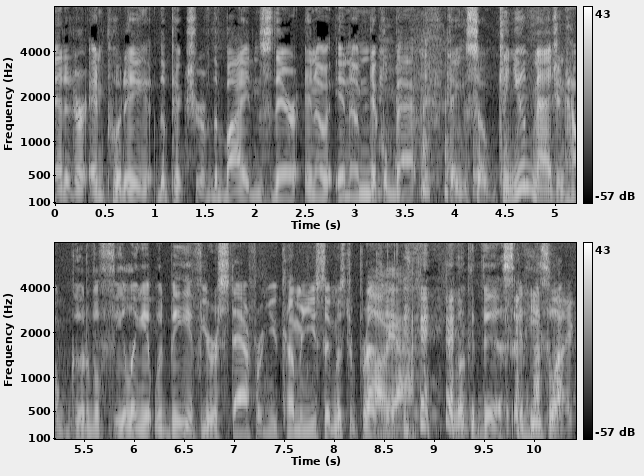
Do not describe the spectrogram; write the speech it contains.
editor and putting the picture of the Bidens there in a in a Nickelback thing. So, can you imagine how good of a feeling it would be if you're a staffer and you come and you say, "Mr. President, oh, yeah. look at this," and he's like,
